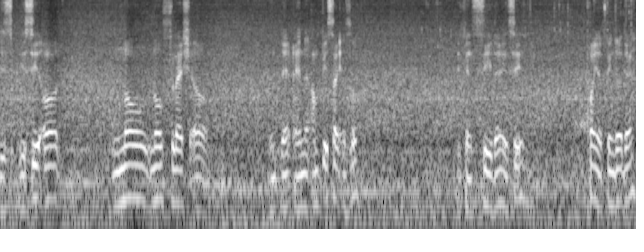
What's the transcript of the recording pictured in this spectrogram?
You, you see all no no flesh at all. And, then- and the armpit side also. You can see there. You see. Point your finger there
